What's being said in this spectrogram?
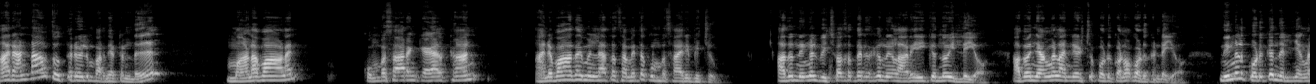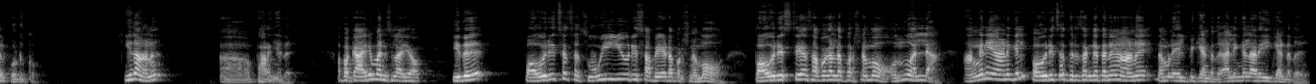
ആ രണ്ടാമത്തെ ഉത്തരവിലും പറഞ്ഞിട്ടുണ്ട് മണവാളൻ കുമ്പസാരം കേൾക്കാൻ അനുവാദമില്ലാത്ത സമയത്ത് കുമ്പസാരിപ്പിച്ചു. അത് നിങ്ങൾ വിശ്വാസത്തിലേക്ക് നിങ്ങൾ അറിയിക്കുന്നോ ഇല്ലയോ? അതോ ഞങ്ങൾ അന്വേഷിച്ച് കൊടുക്കണോ കൊടുക്കണ്ടയോ? നിങ്ങൾ കൊടുക്കുന്നില്ല ഞങ്ങൾ കൊടുക്കും. ഇതാണ് പറഞ്ഞത്. അപ്പോൾ കാര്യം മനസ്സിലായോ? ഇത് പൗരസ്യ സൂയിയൂരി സഭയുടെ പ്രശ്നമോ പൗരസ്ത്യ സഭകളുടെ പ്രശ്നമോ ഒന്നുമല്ല. അങ്ങനെയാണെങ്കിൽ പൗരസ്യ തിരുസംഘത്തിന് ആണ് നമ്മൾ ഏൽപ്പിക്കേണ്ടത് അല്ലെങ്കിൽ അറിയിക്കേണ്ടത്.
